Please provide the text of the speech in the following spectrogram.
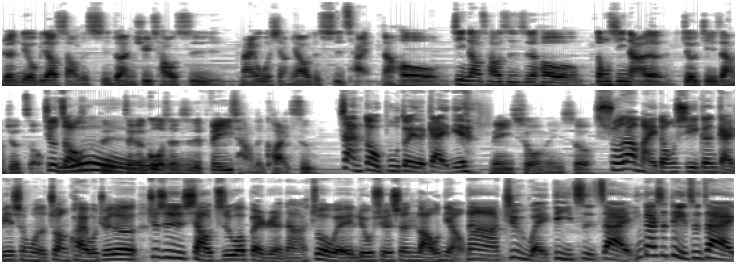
人流比较少的时段去超市买我想要的食材，然后进到超市之后，东西拿了就结账就走。就走哦对，整个过程是非常的快速。战斗部队的概念。没错，没错。说到买东西跟改变生活的状况，我觉得就是小植我本人啊，作为留学生老鸟，那俊伟第一次在，应该是第一次在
